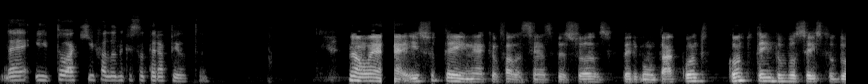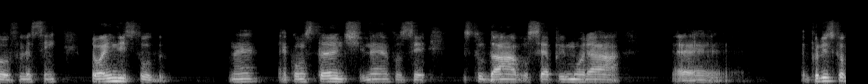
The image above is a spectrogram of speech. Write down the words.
né, e tô aqui falando que sou terapeuta. Não, é, isso tem, né, que eu falo assim, as pessoas perguntar quanto, quanto tempo você estudou? Eu falei assim, eu ainda estudo, né, é constante, né, você estudar, você aprimorar, é, é por isso que eu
